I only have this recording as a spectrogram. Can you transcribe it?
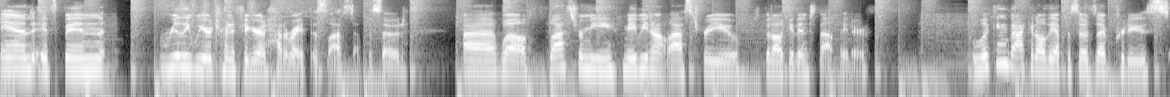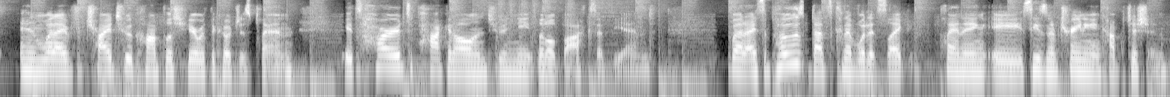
And it's been really weird trying to figure out how to write this last episode. Uh, well, last for me, maybe not last for you, but I'll get into that later. Looking back at all the episodes I've produced and what I've tried to accomplish here with the coach's plan, it's hard to pack it all into a neat little box at the end. But I suppose that's kind of what it's like planning a season of training and competition.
